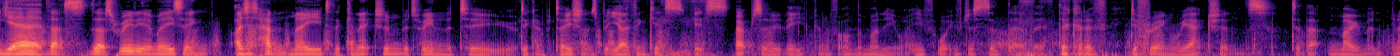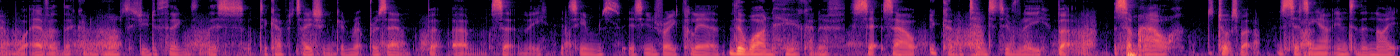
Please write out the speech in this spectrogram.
yeah, that's that's really amazing. I just hadn't made the connection between the two decapitations, but yeah, I think it's it's absolutely kind of on the money what you've what you've just said there. The, the kind of differing reactions to that moment, you know, whatever the kind of multitude of things that this decapitation can represent. But um, certainly, it seems it seems very clear the one who kind of sets out kind of tentatively, but somehow talks about setting out into the night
